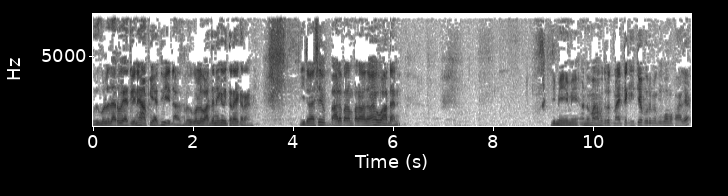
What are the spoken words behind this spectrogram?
ඔයගොල්ලෝ දරුවෝ හැදුවේ නේ අපි හැදුවේ දවසල ඔයගොල්ලෝ වදන එක විතරයි කරන්නේ. ඊට පස්සේ බාල પરම්පරාව තමයි ඌ හදන්නේ. ඉතින් මේ මේ අනුමහමදුරත් මයිත් එක්ක හිටිය බුරුමේ කොහොම කාලයක්.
